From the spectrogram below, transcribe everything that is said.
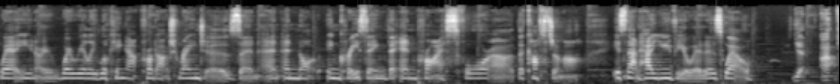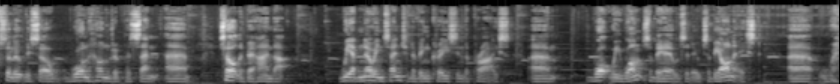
where you know we're really looking at product ranges and, and, and not increasing the end price for uh, the customer. Is that how you view it as well? Yeah, absolutely so. 100%. Uh, totally behind that. We had no intention of increasing the price. Um, what we want to be able to do, to be honest, uh, we're,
